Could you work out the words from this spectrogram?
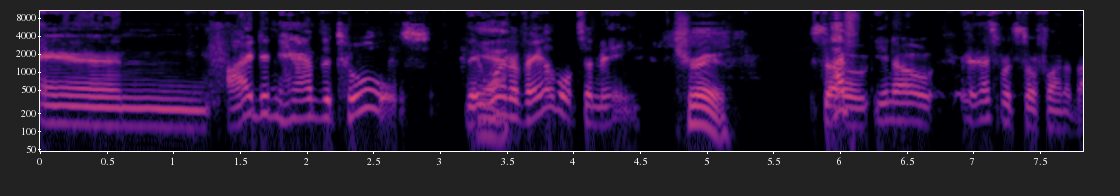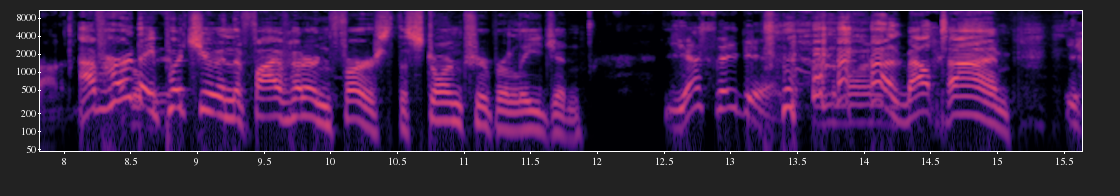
and I didn't have the tools. They Yeah. weren't available to me. True. So, I've- you know, that's what's so fun about it. I've heard they put you in the 501st, the Stormtrooper Legion. Yes, they did. A friend of mine- It's about time. Yeah,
